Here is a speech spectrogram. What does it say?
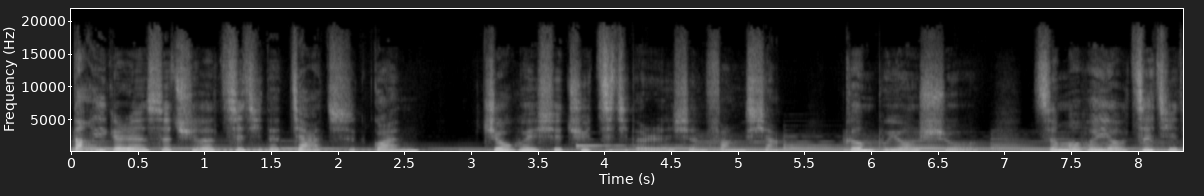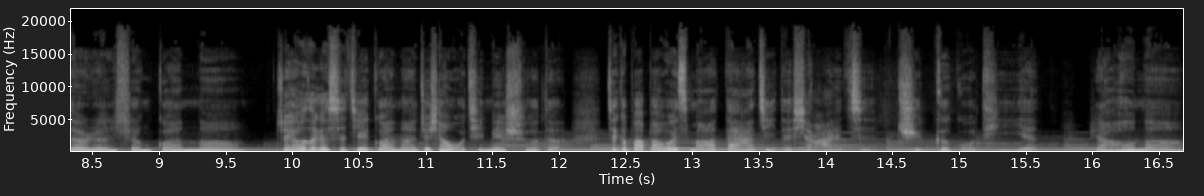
当一个人失去了自己的价值观，就会失去自己的人生方向。更不用说，怎么会有自己的人生观呢？最后这个世界观呢？就像我前面说的，这个爸爸为什么要带他自己的小孩子去各国体验？然后呢，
